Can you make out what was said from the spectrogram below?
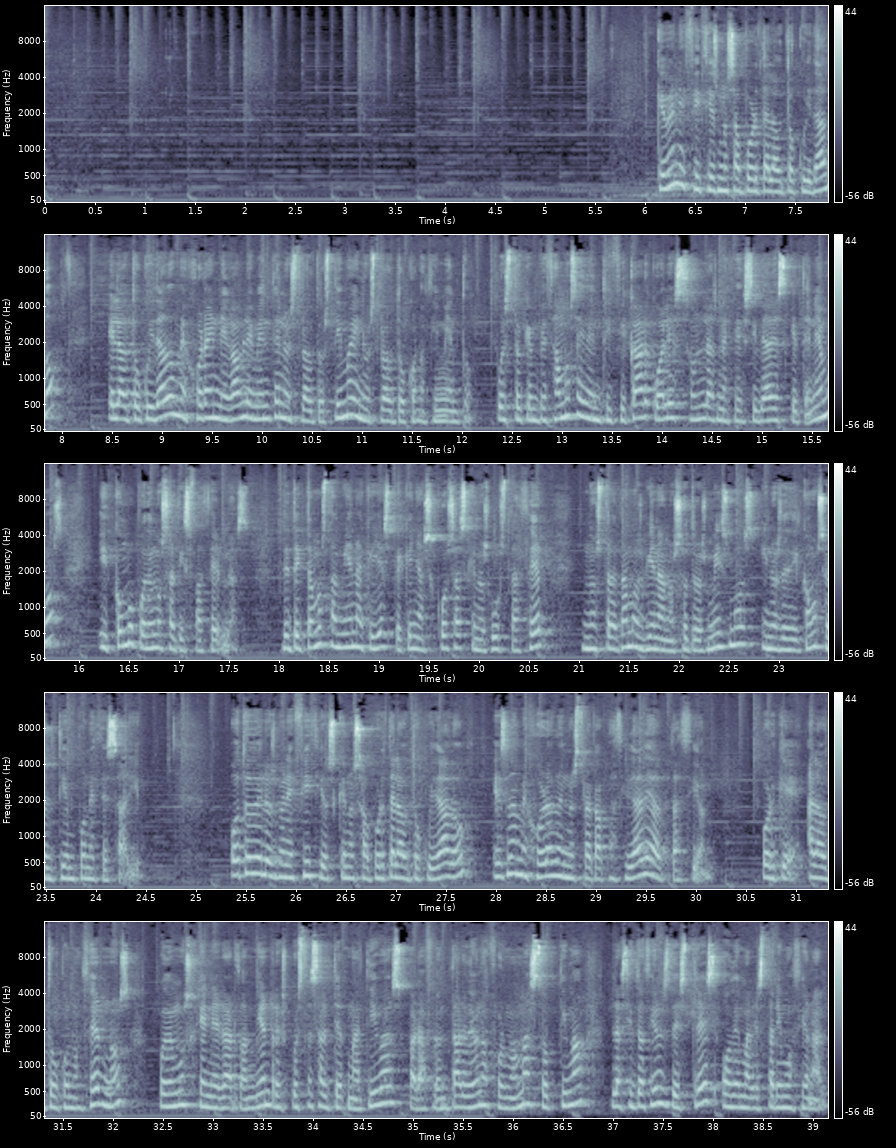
¿Qué beneficios nos aporta el autocuidado? El autocuidado mejora innegablemente nuestra autoestima y nuestro autoconocimiento, puesto que empezamos a identificar cuáles son las necesidades que tenemos y cómo podemos satisfacerlas. Detectamos también aquellas pequeñas cosas que nos gusta hacer, nos tratamos bien a nosotros mismos y nos dedicamos el tiempo necesario. Otro de los beneficios que nos aporta el autocuidado es la mejora de nuestra capacidad de adaptación porque al autoconocernos podemos generar también respuestas alternativas para afrontar de una forma más óptima las situaciones de estrés o de malestar emocional.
